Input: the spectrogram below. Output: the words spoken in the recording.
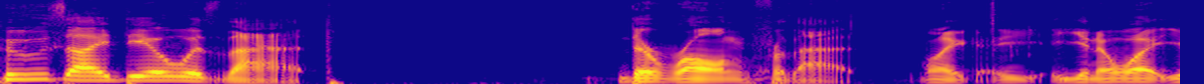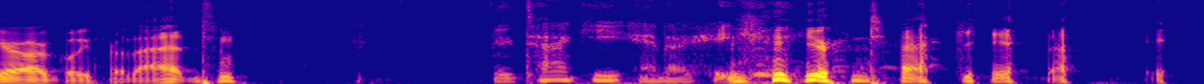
Whose idea was that? They're wrong for that. Like, you know what? You're ugly for that. You're tacky, and I hate you. You're tacky and I hate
